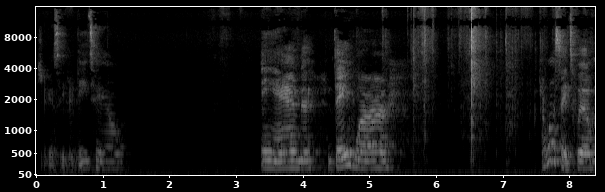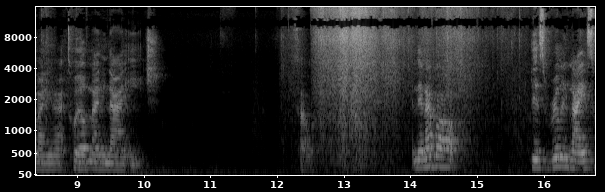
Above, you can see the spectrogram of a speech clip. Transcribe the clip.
As you can see the detail. And they were, I want to say $12.99 $12.99 each. So, and then I bought this really nice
